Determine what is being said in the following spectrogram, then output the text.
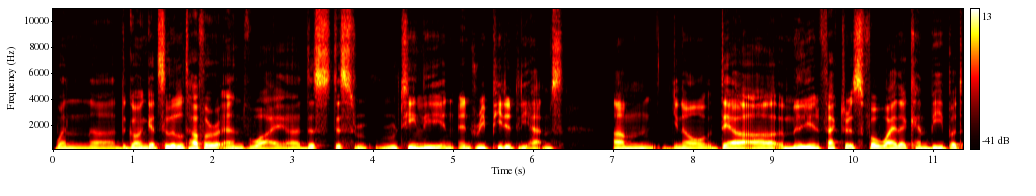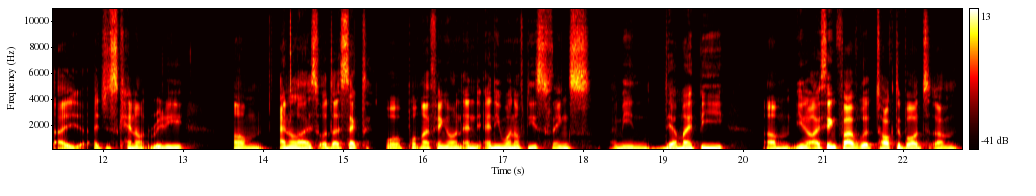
when uh, the going gets a little tougher and why uh, this this routinely and, and repeatedly happens. Um, you know, there are a million factors for why that can be, but I, I just cannot really um, analyze or dissect or put my finger on any, any one of these things. I mean, there might be, um, you know, I think Favre talked about um,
